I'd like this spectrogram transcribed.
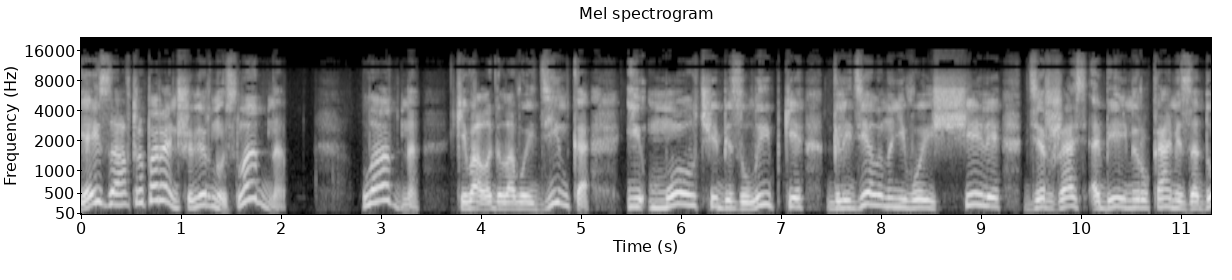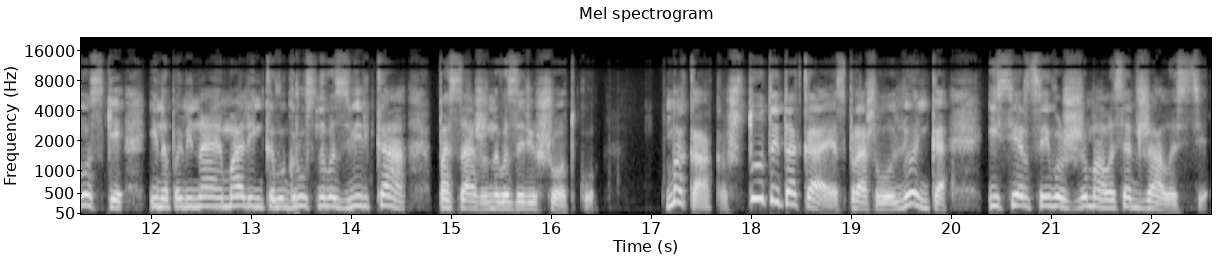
Я и завтра пораньше вернусь, ладно?» «Ладно», — кивала головой Динка и, молча, без улыбки, глядела на него из щели, держась обеими руками за доски и напоминая маленького грустного зверька, посаженного за решетку. «Макака, что ты такая?» — спрашивал Ленька, и сердце его сжималось от жалости.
